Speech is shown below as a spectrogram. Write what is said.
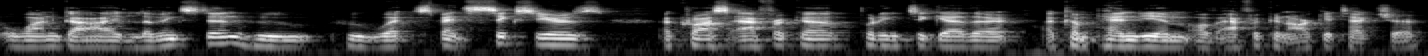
one guy, Livingston, who who went, spent six years across Africa putting together a compendium of African architecture.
